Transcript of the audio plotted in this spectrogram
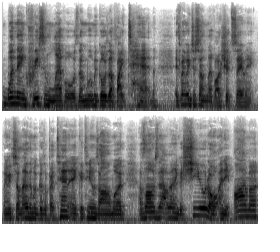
when they increase in levels, the movement goes up by 10. It's when we just on level, I should say. When, we reach on level, the movement goes up by 10 and it continues onward. As long as they're not wearing a shield or any armor,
